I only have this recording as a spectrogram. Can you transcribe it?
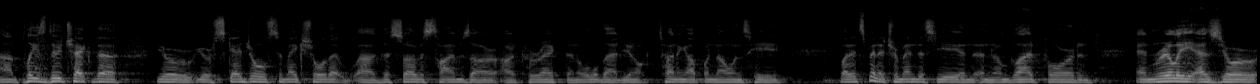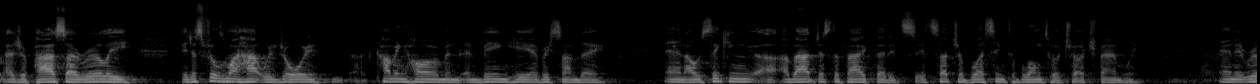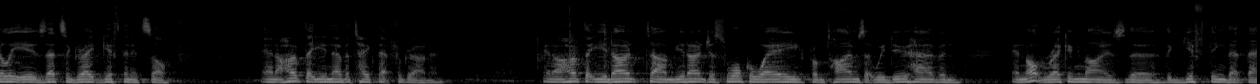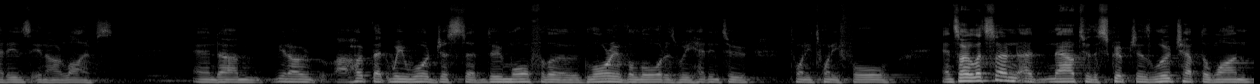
Um, please do check the, your, your schedules to make sure that uh, the service times are, are correct and all of that. You're not turning up when no one's here. But it's been a tremendous year, and, and I'm glad for it. And, and really, as your, as your pastor, I really, it just fills my heart with joy uh, coming home and, and being here every Sunday. And I was thinking uh, about just the fact that it's, it's such a blessing to belong to a church family. And it really is. That's a great gift in itself. And I hope that you never take that for granted. And I hope that you don't, um, you don't just walk away from times that we do have and, and not recognize the, the gifting that that is in our lives. And, um, you know, I hope that we would just uh, do more for the glory of the Lord as we head into 2024. And so let's turn uh, now to the scriptures, Luke chapter 1.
